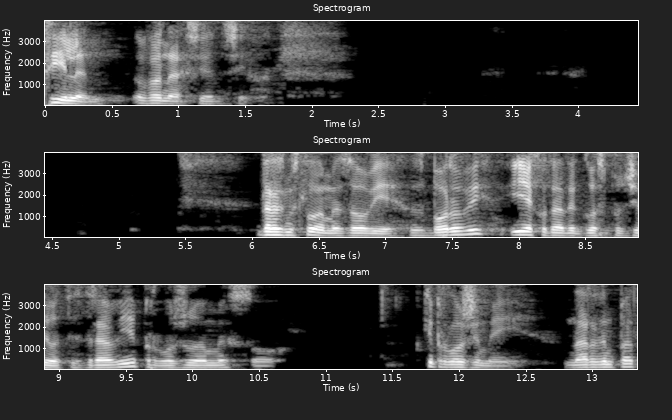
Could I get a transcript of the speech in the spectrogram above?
силен, во нашиот живот. Да размислуваме за овие зборови, иако даде Господ живот и здравие, продолжуваме со... Ке продолжиме и нареден пат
